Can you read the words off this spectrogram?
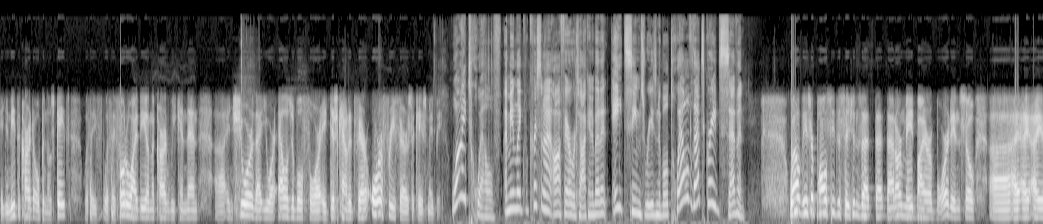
and you need the card to open those gates. With a with a photo ID on the card, we can then uh, ensure that you are eligible for a discounted fare or a free fare, as the case may be. Why 12? I mean, like Chris and I off air were talking about it. Eight seems reasonable. 12, that's grade seven. Well, these are policy decisions that, that, that are made by our board, and so uh, I,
